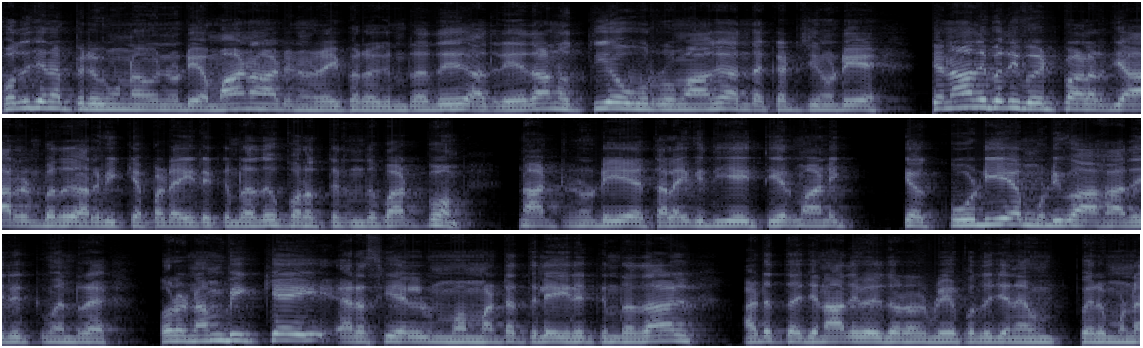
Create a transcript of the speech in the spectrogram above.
பொதுஜன பிரிவினவினுடைய மாநாடு நடைபெறுகின்றது. அதில் ஏதான் உத்தியோகபூர்வமாக அந்த கட்சியினுடைய ஜனாதிபதி வேட்பாளர் யார் என்பது அறிவிக்கப்பட இருக்கின்றது. புறத்திருந்து பார்ப்போம். நாட்டினுடைய தலைவிதியை தீர்மானி கூடிய முடிவாக அது இருக்கும் என்ற ஒரு நம்பிக்கை அரசியல் மட்டத்திலே இருக்கின்றதால் அடுத்த ஜனாதிபதி தொடர்புடைய பொதுஜன பெருமன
